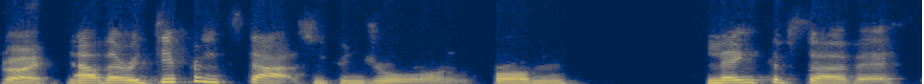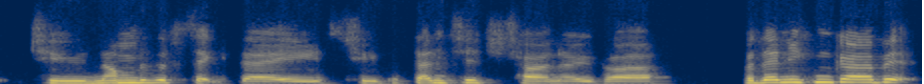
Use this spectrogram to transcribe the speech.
Right now, there are different stats you can draw on from length of service to numbers of sick days to percentage turnover, but then you can go a bit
